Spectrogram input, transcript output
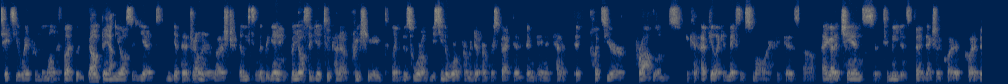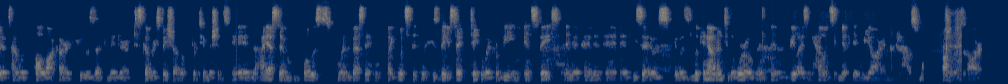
It takes you away from the moment. But with jumping, Yeah. you also get you get the adrenaline rush, at least in the beginning, but you also get to kind of appreciate like this world. You see the world from a different perspective and, and it kind of it puts your problems i feel like it makes them smaller because um, i got a chance to meet and spend actually quite a, quite a bit of time with paul lockhart who was the commander of discovery space shuttle for two missions. And i asked him what was one of the best like what's the, his biggest take, takeaway from being in space? And it, and it, and he said it was it was looking out onto the world and, and realizing how insignificant we are and how small problems are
